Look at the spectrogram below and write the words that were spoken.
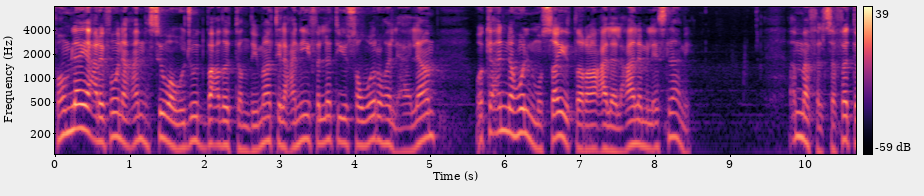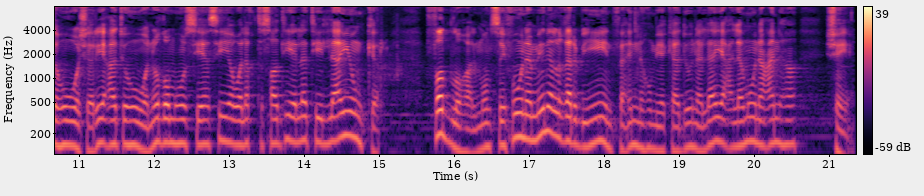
فهم لا يعرفون عنه سوى وجود بعض التنظيمات العنيفة التي يصورها الإعلام وكأنه المسيطرة على العالم الإسلامي. أما فلسفته وشريعته ونظمه السياسية والاقتصادية التي لا ينكر فضلها المنصفون من الغربيين فإنهم يكادون لا يعلمون عنها شيئا.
